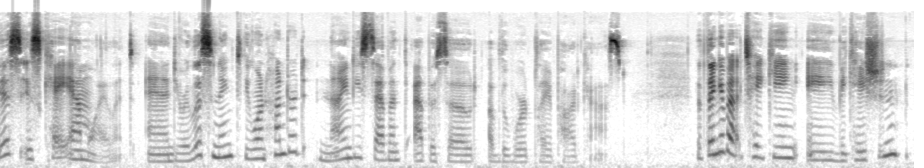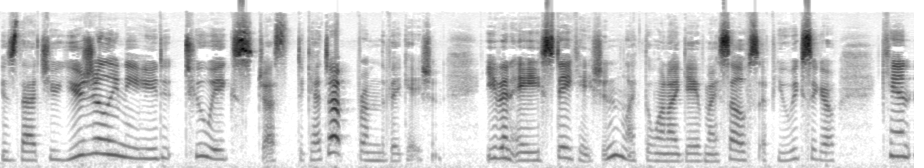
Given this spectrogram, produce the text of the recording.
This is KM Weiland, and you're listening to the 197th episode of the Wordplay Podcast. The thing about taking a vacation is that you usually need two weeks just to catch up from the vacation. Even a staycation, like the one I gave myself a few weeks ago, can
